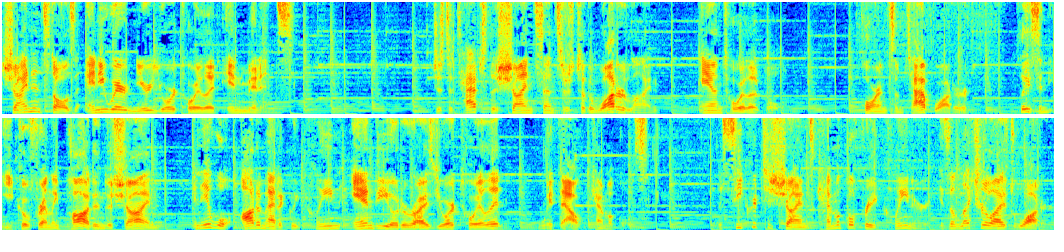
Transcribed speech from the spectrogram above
Shine installs anywhere near your toilet in minutes. Just attach the Shine sensors to the water line and toilet bowl. Pour in some tap water, place an eco-friendly pod into Shine, and it will automatically clean and deodorize your toilet without chemicals. The secret to Shine's chemical-free cleaner is electrolyzed water.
